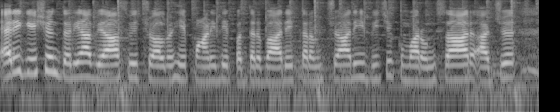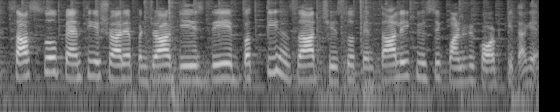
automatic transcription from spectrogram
ਐਰੀਗੇਸ਼ਨ ਦਰਿਆ ਵਿਆਸ ਵਿੱਚ ਚੱਲ ਰਹੇ ਪਾਣੀ ਦੇ ਪੱਧਰ ਬਾਰੇ ਕਰਮਚਾਰੀ ਵਿਜੇ ਕੁਮਾਰ ਅਨੁਸਾਰ ਅੱਜ 735.50 ਗੇਜ ਦੇ 32645 ਕਿਊਸਿਕ ਪਾਣੀ ਰਿਕਾਰਡ ਕੀਤਾ ਗਿਆ।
